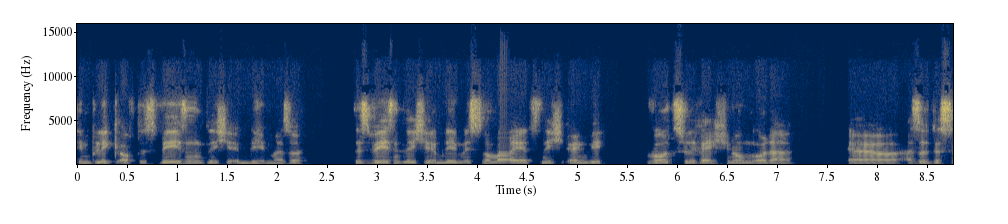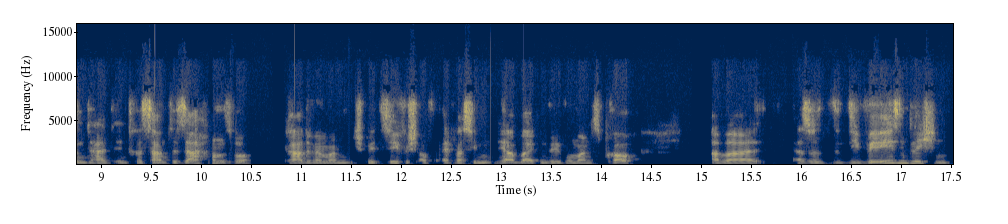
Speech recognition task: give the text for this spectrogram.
den Blick auf das Wesentliche im Leben. Also das Wesentliche im Leben ist nun mal jetzt nicht irgendwie Wurzelrechnung oder äh, also das sind halt interessante Sachen so, gerade wenn man spezifisch auf etwas hinarbeiten will, wo man es braucht. Aber also die wesentlichen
